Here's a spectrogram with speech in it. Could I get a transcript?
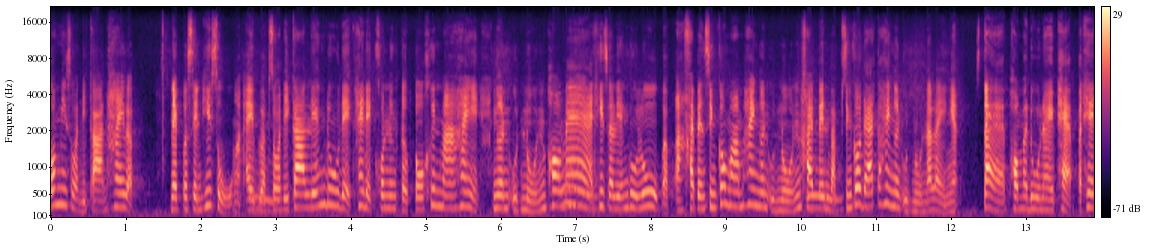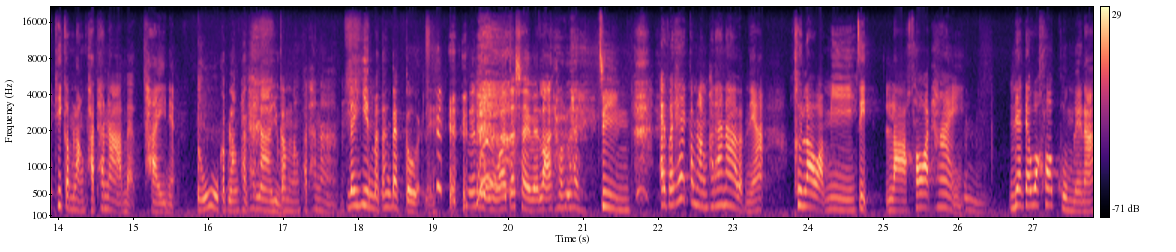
ก็มีสวัสดิการให้แบบในเปอร์เซ็นต์ที่สูงอะไอแบบอืมสวัสดิการเลี้ยงดูเด็กให้เด็กคนหนึ่งเติบโตขึ้นมาให้เงินอุดหนุน พ่อแม่อืมที่จะเลี้ยงดูลูกแบบอะใครเป็น single mum ให้เงินอุดหนุน ใครเป็นแบบ single dad ก็ให้เงินอุดหนุนอะไรอย่างเงี้ยแต่พอมาดูในแถบประเทศที่กำลังพัฒนาแบบไทยเนี่ยโอ้โหกำลังพัฒนาอยู่กำลังพัฒนา ได้ยินมาตั้งแต่เกิดเลย ไม่รู้ว่าจะใช้เวลาเท่าไหร่ จริง ไอประเทศกำลังพัฒนาแบบเนี้ย คือเราอะมีสิทธิ์ลาคลอดให้อืมเรียกได้ว่าครอบคลุมเลยนะ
